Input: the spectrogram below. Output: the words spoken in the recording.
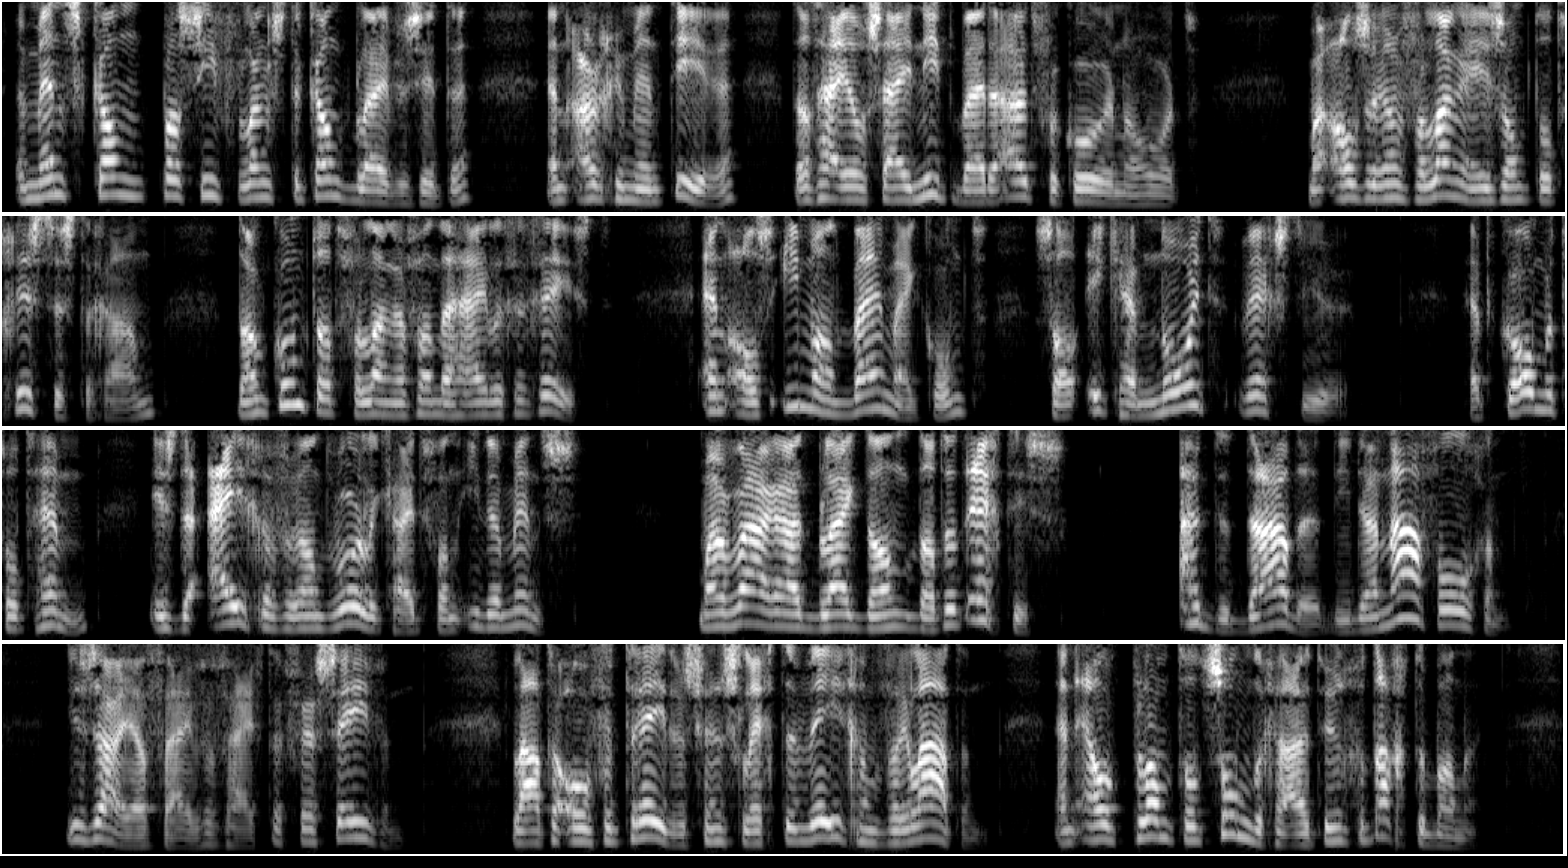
Een mens kan passief langs de kant blijven zitten en argumenteren dat hij of zij niet bij de uitverkorenen hoort. Maar als er een verlangen is om tot Christus te gaan, dan komt dat verlangen van de Heilige Geest. En als iemand bij mij komt, zal ik hem nooit wegsturen. Het komen tot hem is de eigen verantwoordelijkheid van ieder mens. Maar waaruit blijkt dan dat het echt is? Uit de daden die daarna volgen. Jesaja 55 vers 7. Laat de overtreders hun slechte wegen verlaten en elk plan tot zondige uit hun gedachten bannen.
